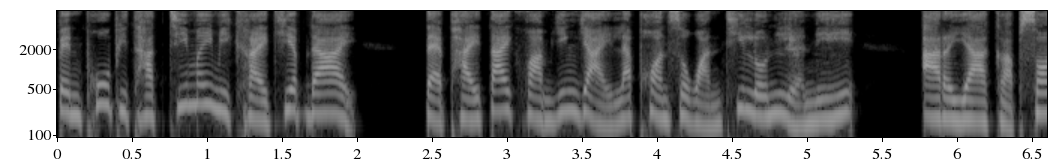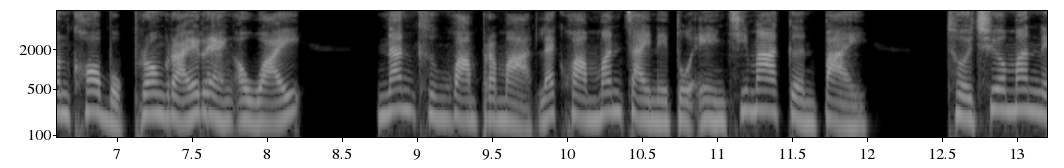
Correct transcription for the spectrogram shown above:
เป็นผู้พิทักษ์ที่ไม่มีใครเทียบได้ แต่ภายใต้ความยิ่งใหญ่และพรสวรรค์ที่ล้นเหลือนี้ อารยากลับซ่อนข้อบกพร่องร้ายแรงเอาไว้ นั่นคือความประมาทและความมั่นใจในตัวเองที่มากเกินไป เธอเชื่อมั่นใน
